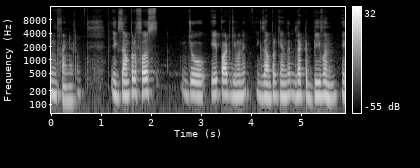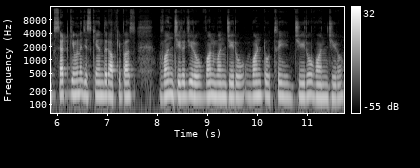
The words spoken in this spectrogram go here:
इनफाइनेट है एग्ज़ाम्पल फ़र्स्ट जो ए पार्ट गिवन है एग्जांपल के अंदर लेट बी वन एक सेट गिवन है, जिसके अंदर आपके पास one zero zero one one zero one two three zero one zero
